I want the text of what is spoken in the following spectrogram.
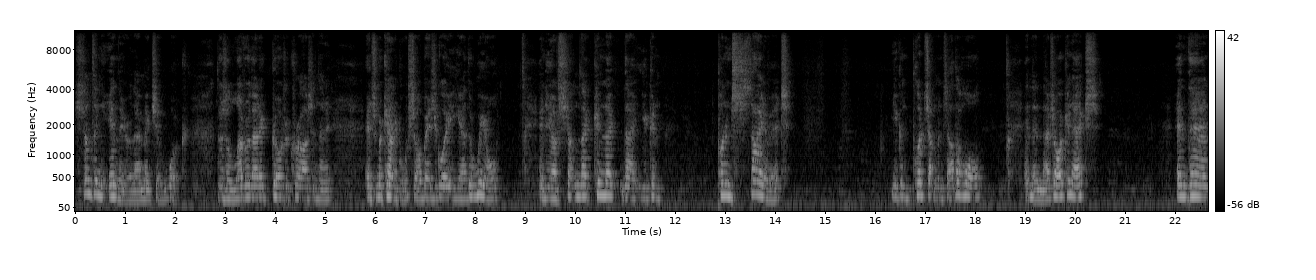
something in there that makes it work. There's a lever that it goes across and then it it's mechanical. So basically, you have the wheel, and you have something that connect that you can put inside of it. You can put something inside the hole, and then that's all it connects. And then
